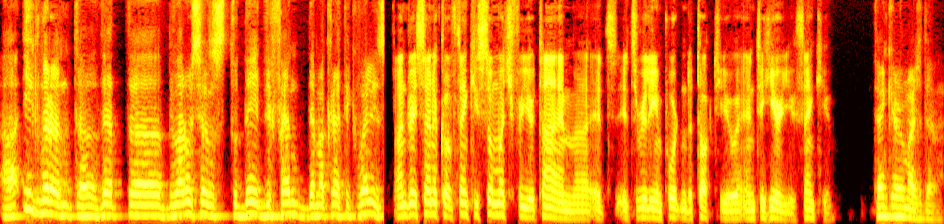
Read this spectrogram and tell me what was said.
uh, ignorant uh, that uh, Belarusians today defend democratic values. Andrei Sannikov, thank you so much for your time. Uh, it's it's really important to talk to you and to hear you. Thank you. Thank you very much, Dan.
